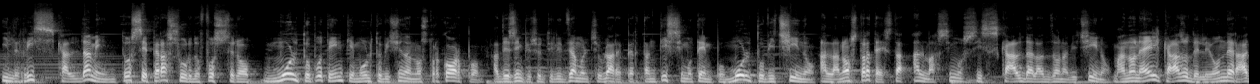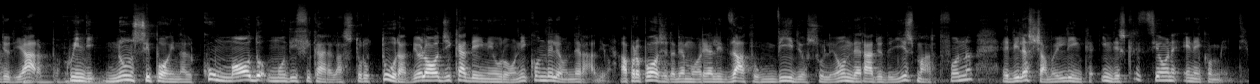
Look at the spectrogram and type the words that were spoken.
il riscaldamento se per assurdo fossero molto potenti e molto vicino al nostro corpo. Ad esempio se utilizziamo il cellulare per tantissimo tempo molto vicino alla nostra testa, al massimo si scalda la zona vicino, ma non è il caso delle onde radio di ARP, quindi non si può in alcun modo modificare la struttura biologica dei neuroni con delle onde radio. A proposito abbiamo realizzato un video sulle onde radio degli smartphone e vi lasciamo il link in descrizione e nei commenti.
